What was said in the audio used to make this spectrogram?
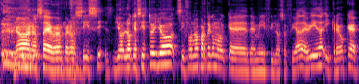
No, no sé, weón, pero sí, sí. Yo, lo que sí estoy yo, sí forma parte como que de mi filosofía de vida y creo que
